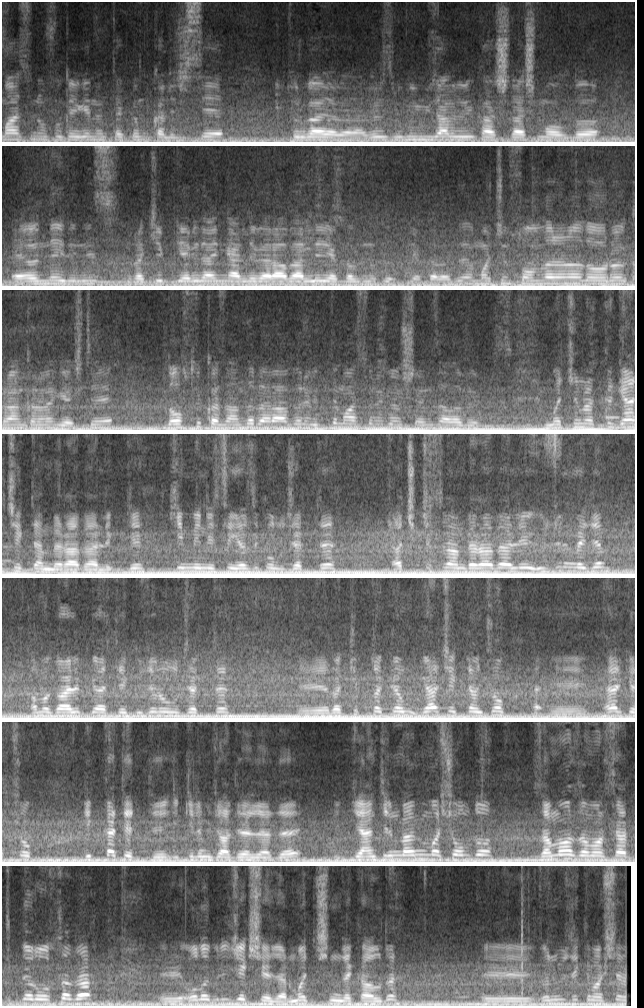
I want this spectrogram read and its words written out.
Mersin Ufuk Ege'nin takım kalecisi Turgay'la beraberiz. Bugün güzel bir karşılaşma oldu. E, öndeydiniz. Rakip geriden geldi. Beraberliği yakaladı, yakaladı. Maçın sonlarına doğru kıran kırana geçti. Dostluk kazandı. Beraber bitti. Maç sonu görüşlerinizi alabilir miyiz? Maçın hakkı gerçekten beraberlikti. Kim yenilse yazık olacaktı. Açıkçası ben beraberliğe üzülmedim ama galip gelse güzel olacaktı. Ee, rakip takım gerçekten çok, e, herkes çok dikkat etti ikili mücadelelerde. Centilmen bir maç oldu. Zaman zaman sertlikler olsa da e, olabilecek şeyler maç içinde kaldı. E, önümüzdeki maçlar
